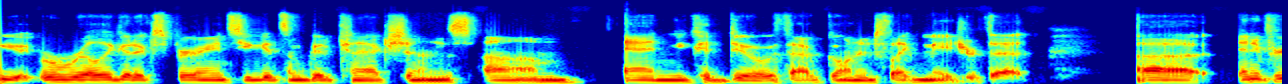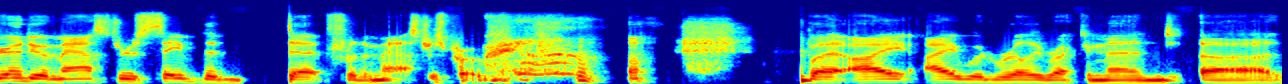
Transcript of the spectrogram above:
a, really good experience, you get some good connections, um, and you could do it without going into like major debt. Uh, and if you're going to do a master's, save the debt for the master's program. but I, I would really recommend uh,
